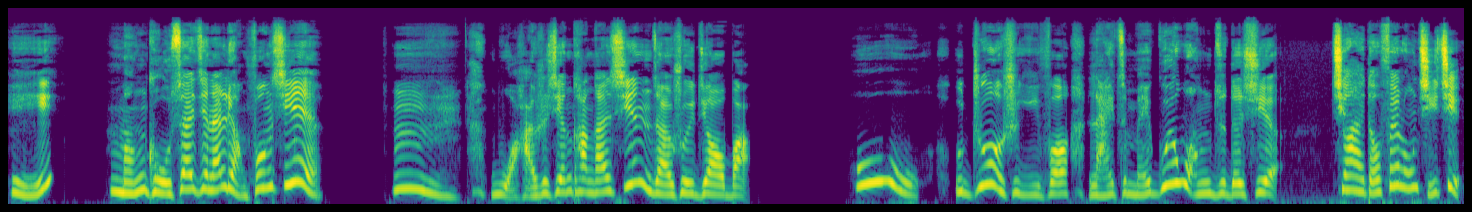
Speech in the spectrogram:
咦，门口塞进来两封信。嗯，我还是先看看信再睡觉吧。哦，这是一封来自玫瑰王子的信。亲爱的飞龙琪琪，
